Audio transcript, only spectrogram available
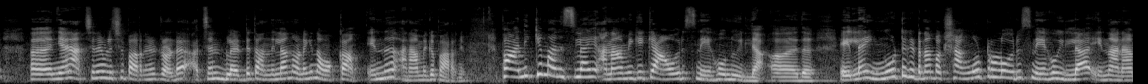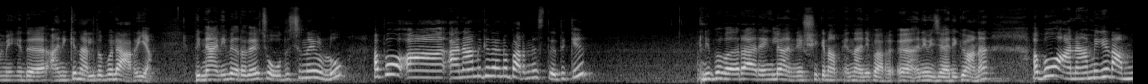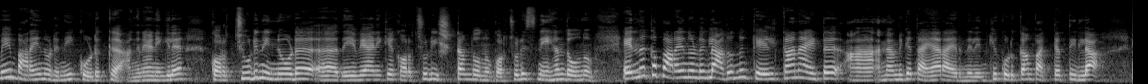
ഞാൻ അച്ഛനെ വിളിച്ച് പറഞ്ഞിട്ടുണ്ട്. അച്ഛൻ ബ്ലഡ് തന്നില്ല എന്നുണ്ടെങ്കിൽ നോക്കാം എന്ന് അനാമിക പറഞ്ഞു. അപ്പൊ എനിക്ക് മനസ്സിലായി അനാമികയ്ക്ക് ആ ഒരു സ്നേഹമൊന്നും ഇല്ല. ഇത് എല്ലാം ഇങ്ങോട്ട് കിട്ടണം പക്ഷെ അങ്ങോട്ടുള്ള ഒരു സ്നേഹവും ഇല്ല എന്ന് അനാമി ഇത് എനിക്ക് നല്ലതുപോലെ അറിയാം. പിന്നെ അനി വെറുതെ ചോദിച്ചതേ ഉള്ളൂ. അപ്പോൾ അനാമിക തന്നെ പറഞ്ഞ സ്ഥിതിക്ക് ഇനിയിപ്പോൾ വേറെ ആരെങ്കിലും അന്വേഷിക്കണം എന്ന് അനി പറ അനി വിചാരിക്കുവാണ്. അപ്പോൾ അനാമികയുടെ അമ്മയും പറയുന്നുണ്ട് നീ കൊടുക്കുക അങ്ങനെയാണെങ്കിൽ കുറച്ചുകൂടി നിന്നോട് ദേവയാനിക്ക് കുറച്ചുകൂടി ഇഷ്ടം തോന്നും കുറച്ചുകൂടി സ്നേഹം തോന്നും എന്നൊക്കെ പറയുന്നുണ്ടെങ്കിൽ അതൊന്നും കേൾക്കാനായിട്ട് അനാമിക തയ്യാറായിരുന്നില്ല. എനിക്ക് കൊടുക്കാൻ പറ്റത്തില്ല.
